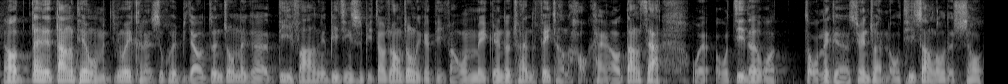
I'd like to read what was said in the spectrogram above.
然后但是当天我们因为可能是会比较尊重那个地方，因为毕竟是比较庄重的一个地方，我们每个人都穿的非常的好看。然后当下我我记得我走那个旋转楼梯上楼的时候，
